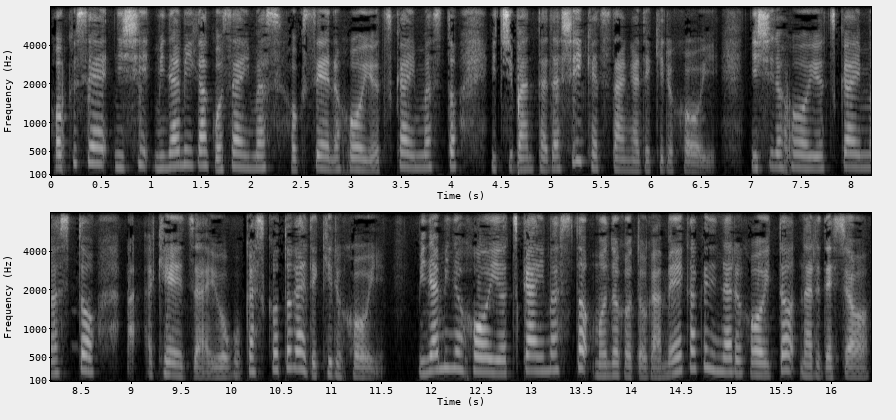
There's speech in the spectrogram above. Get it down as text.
北西、西、南がございます。北西の方位を使いますと一番正しい決断ができる方位方位、西の方位を使いますと、経済を動かすことができる方位、南の方位を使いますと物事が明確になる方位となるでしょう。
